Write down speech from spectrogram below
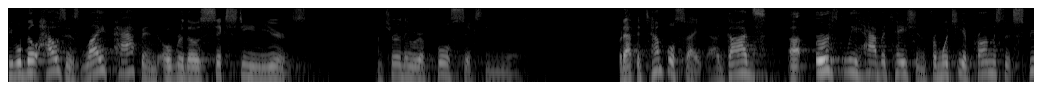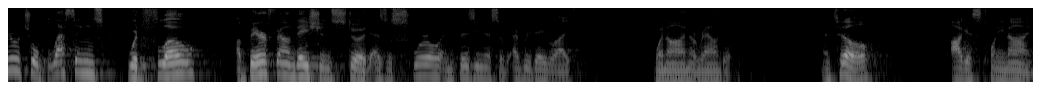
People built houses. Life happened over those 16 years. I'm sure they were a full 16 years. But at the temple site, uh, God's uh, earthly habitation from which He had promised that spiritual blessings would flow, a bare foundation stood as the swirl and busyness of everyday life went on around it. Until August 29,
